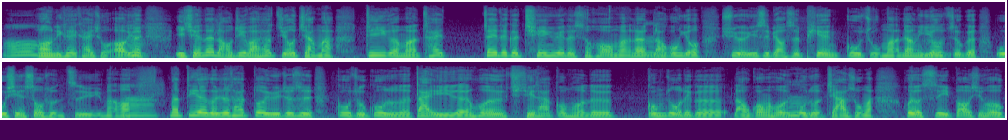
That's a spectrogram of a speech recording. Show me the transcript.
哦。哦，你可以开除。哦，因为以前的劳基法它只有讲嘛，第一个嘛，在在这个签约的时候嘛，那劳工有虚有意思表示骗雇主嘛，让你有这个诬陷受损之余嘛。哦，那第二个就是他对于就是雇主雇主的代理人或者其他共同的工作这个劳工嘛，或者雇主的家属嘛，会有施以暴行或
